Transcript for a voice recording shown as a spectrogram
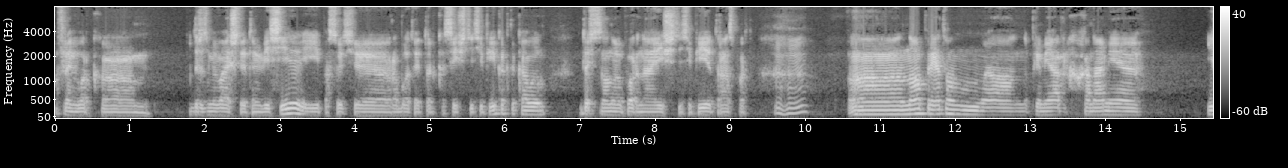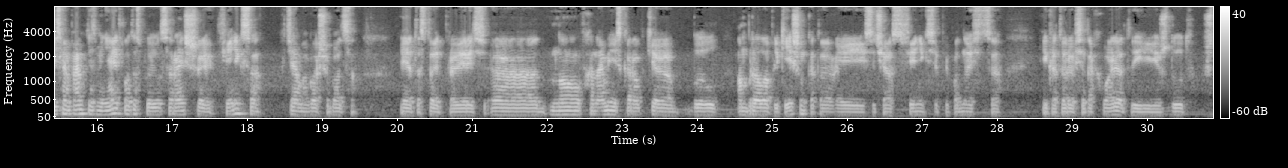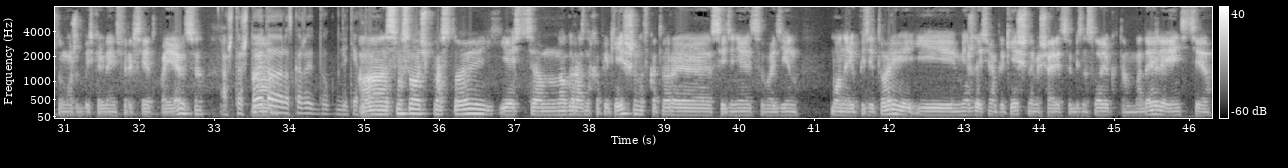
фреймворк эм, подразумевает, что это MVC, и, по сути, работает только с HTTP как таковым. То есть основной упор на HTTP транспорт. Угу. Но при этом, а, например, Ханами, если мне память не изменяет, Lotus появился раньше Феникса, хотя я могу ошибаться, и это стоит проверить. А, но в Hanami из коробки был Umbrella Application, который сейчас в Фениксе преподносится и которые все так хвалят и ждут, что, может быть, когда-нибудь это появится. А что, что а, это, расскажи для тех, кто... А, смысл очень простой. Есть э, много разных application ов, которые соединяются в один монорепозиторий, и между этими application ами шарится бизнес-логика, там, модели, entity,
